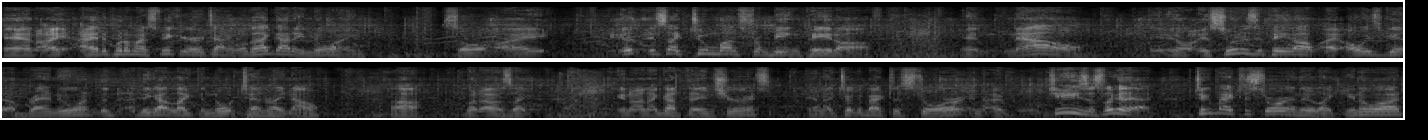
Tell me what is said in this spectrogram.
and I, I had to put them on speaker every time. Well, that got annoying. So I, it, it's like two months from being paid off, and now, you know, as soon as it paid off, I always get a brand new one. They got like the Note 10 right now, uh, but I was like, you know, and I got the insurance, and I took it back to the store, and I, Jesus, look at that. Took it back to the store, and they're like, you know what?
